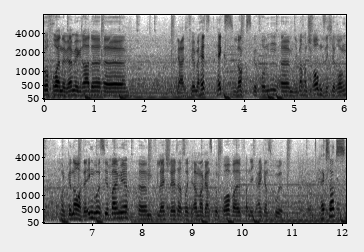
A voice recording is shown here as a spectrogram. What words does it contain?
So Freunde, wir haben hier gerade äh, ja, die Firma Hex- Locks gefunden. Ähm, die machen Schraubensicherung. Und genau, der Ingo ist hier bei mir. Ähm, vielleicht stellt er es euch einmal ganz kurz vor, weil fand ich eigentlich ganz cool. Hexlocks,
